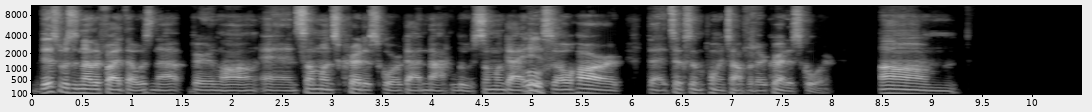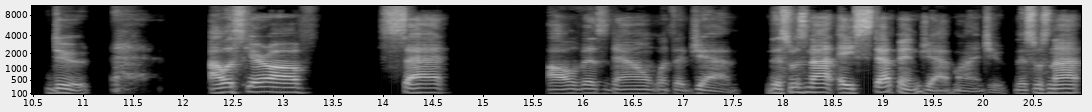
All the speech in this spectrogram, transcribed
this was another fight that was not very long, and someone's credit score got knocked loose. Someone got Oof. hit so hard that it took some points off of their credit score. Um, dude, Aliskerov sat Alves down with a jab. This was not a step in jab, mind you. This was not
